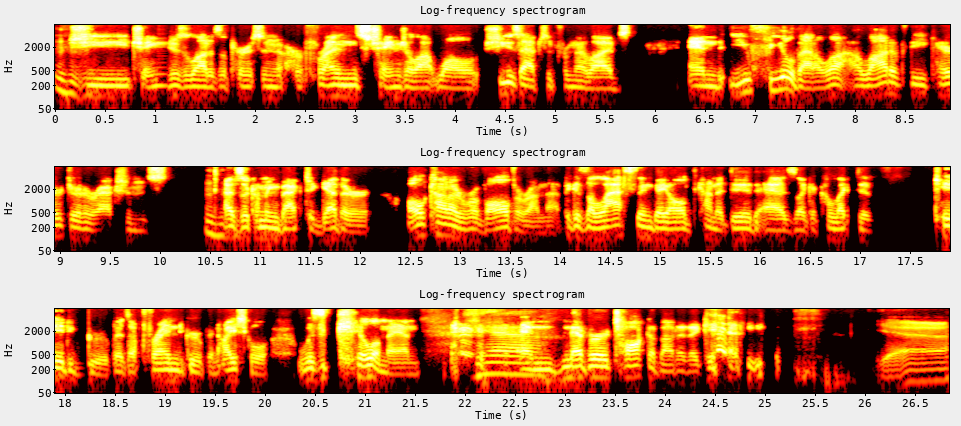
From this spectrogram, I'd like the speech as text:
Mhm. She changes a lot as a person. Her friends change a lot while she's absent from their lives. And you feel that a lot. A lot of the character interactions Mhm. as they're coming back together all kind of revolve around that because the last thing they all kind of did as like a collective kid group as a friend group in high school was kill a man yeah. and never talk about it again yeah.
